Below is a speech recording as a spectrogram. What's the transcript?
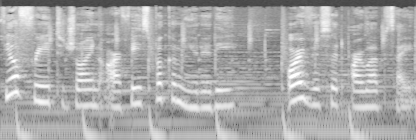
feel free to join our Facebook community or visit our website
